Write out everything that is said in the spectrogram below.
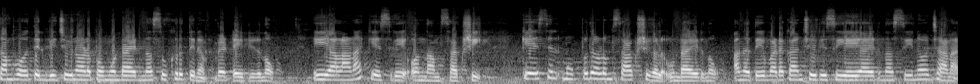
സംഭവത്തിൽ ബിജുവിനോടൊപ്പം ഉണ്ടായിരുന്ന സുഹൃത്തിനും വെട്ടേറ്റിരുന്നു. ഇയാളാണ് കേസിലെ ഒന്നാം സാക്ഷി. കേസിൽ മുപ്പതോളം സാക്ഷികൾ ഉണ്ടായിരുന്നു. അന്നത്തെ വടക്കാഞ്ചേരി സി ഐ ആയിരുന്ന സിനോജാണ്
